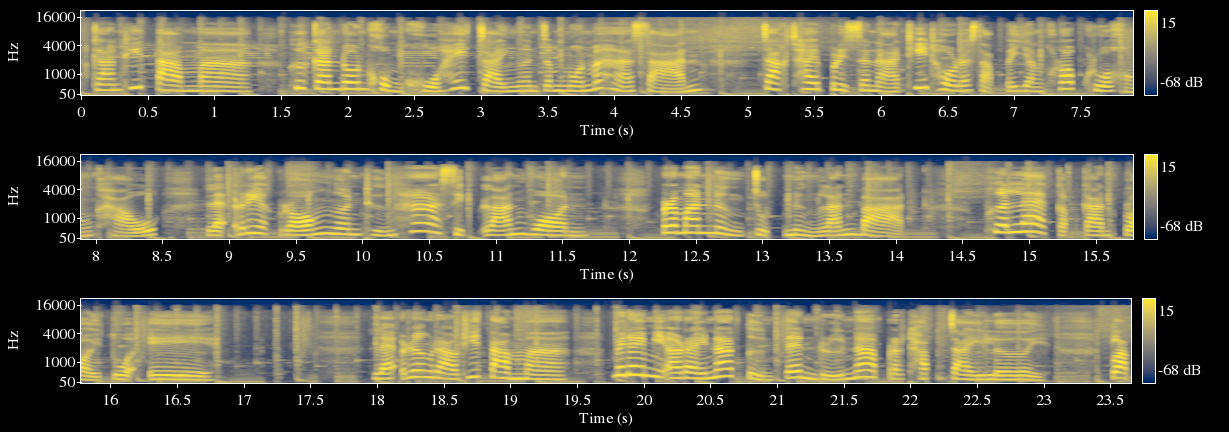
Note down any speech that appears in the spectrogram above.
ตุการณ์ที่ตามมา คือการโดนข่มขู่ให้จ่ายเงินจำนวนมหาศาล จากชายปริศนาที่โทรศัพท์ไปยังครอบครัวของเขา และเรียกร้องเงินถึง 50 ล้านวอน ประมาณ 1.1 ล้านบาท เพื่อแลกกับการปล่อยตัวเอ และเรื่องราวที่ตามมา ไม่ได้มีอะไรน่าตื่นเต้นหรือน่าประทับใจเลย กลับ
